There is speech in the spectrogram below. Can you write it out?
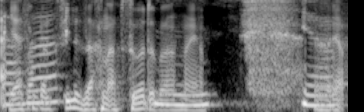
Aber, ja, es sind ganz viele Sachen absurd, aber mh. naja. Ja. Äh, ja,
